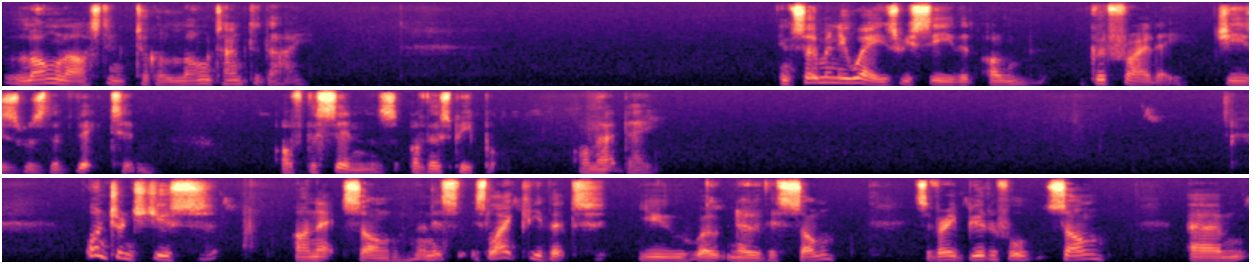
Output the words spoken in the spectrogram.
Long lasting, took a long time to die. In so many ways, we see that on Good Friday, Jesus was the victim of the sins of those people on that day. I want to introduce our next song, and it's, it's likely that you won't know this song. It's a very beautiful song. Um,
